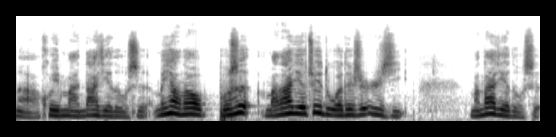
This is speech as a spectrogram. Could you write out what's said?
啊，会满大街都是。没想到不是，满大街最多的是日系，满大街都是。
